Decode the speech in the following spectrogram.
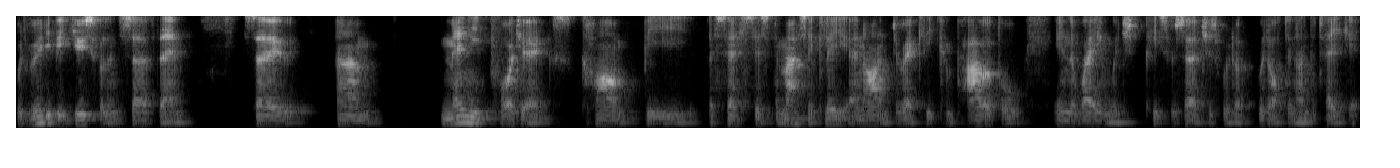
would really be useful and serve them. So um, many projects can't be assessed systematically and aren't directly comparable in the way in which peace researchers would, would often undertake it.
